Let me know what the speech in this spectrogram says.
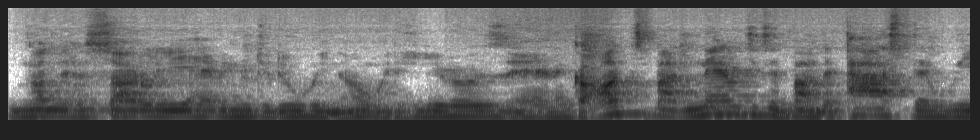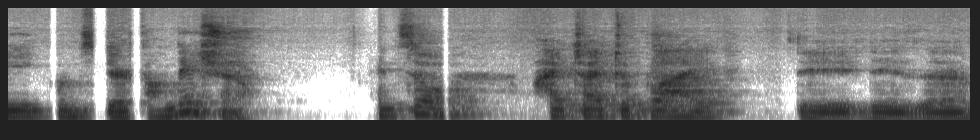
Not necessarily having to do, you know, with heroes and gods, but narratives about the past that we consider foundational. And so I try to apply the, this, uh,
